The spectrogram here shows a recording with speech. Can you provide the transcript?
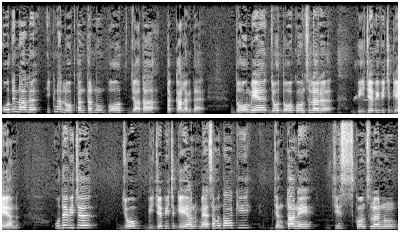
ਉਹਦੇ ਨਾਲ ਇੱਕ ਨਾ ਲੋਕਤੰਤਰ ਨੂੰ ਬਹੁਤ ਜ਼ਿਆਦਾ ਧੱਕਾ ਲੱਗਦਾ ਹੈ। ਦੋ ਮੇਅਰ, ਜੋ ਦੋ ਕੌਂਸਲਰ ਬੀਜੇਪੀ ਵਿੱਚ ਗਏ ਹਨ, ਉਹਦੇ ਵਿੱਚ ਜੋ ਬੀਜੇਪੀ ਚ ਗਏ ਹਨ, ਮੈਂ ਸਮਝਦਾ ਕਿ ਜਨਤਾ ਨੇ ਜਿਸ ਕੌਂਸਲਰ ਨੂੰ,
